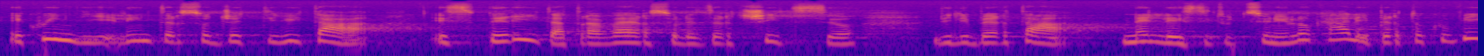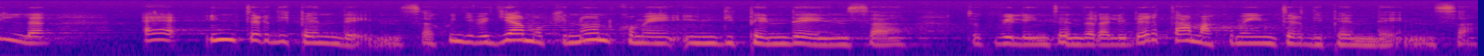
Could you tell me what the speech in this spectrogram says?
E quindi l'intersoggettività esperita attraverso l'esercizio di libertà nelle istituzioni locali per Tocqueville è interdipendenza, quindi vediamo che non come indipendenza Tocqueville intende la libertà, ma come interdipendenza.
